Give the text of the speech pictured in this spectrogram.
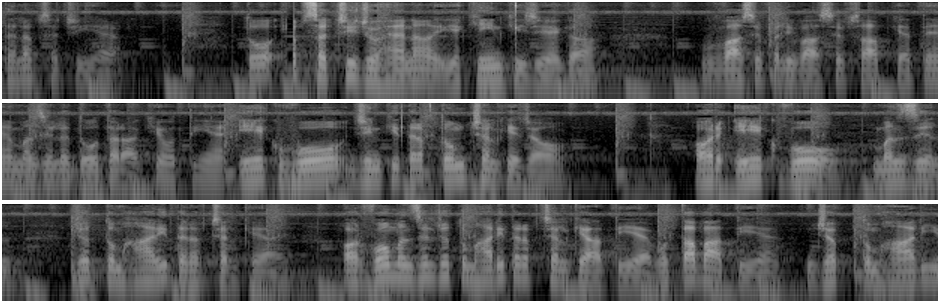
طلب سچی ہے۔ تو اب سچی جو ہے نا، یقین کیجیے گا۔ واصف علی واصف صاحب کہتے ہیں منزلیں دو طرح کی ہوتی ہیں۔ ایک وہ جن کی طرف تم چل کے جاؤ، اور ایک وہ منزل جو تمہاری طرف چل کے آئے۔ اور وہ منزل جو تمہاری طرف چل کے آتی ہے، وہ تب آتی ہے جب تمہاری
